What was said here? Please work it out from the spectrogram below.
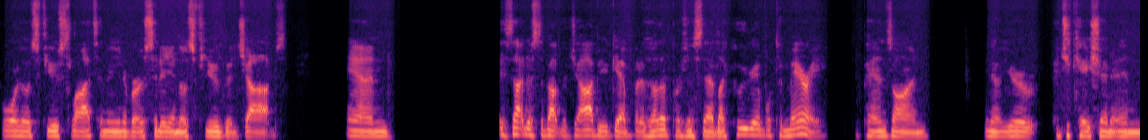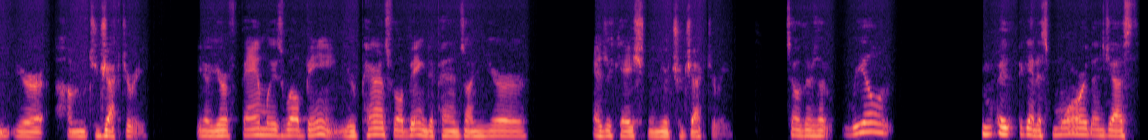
for those few slots in the university and those few good jobs. And it's not just about the job you get, but as another person said, like who you're able to marry depends on, you know, your education and your um, trajectory. You know, your family's well-being, your parents' well-being depends on your education and your trajectory. So there's a real, again, it's more than just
